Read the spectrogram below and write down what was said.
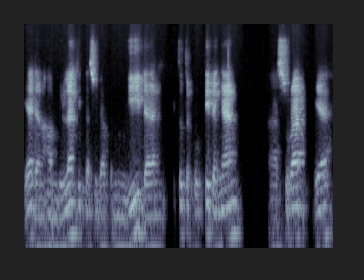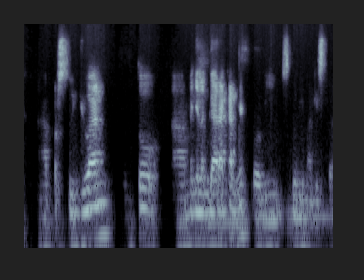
ya. Dan alhamdulillah kita sudah penuhi dan itu terbukti dengan uh, surat ya persetujuan untuk uh, menyelenggarakan ya prodi studi magister.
